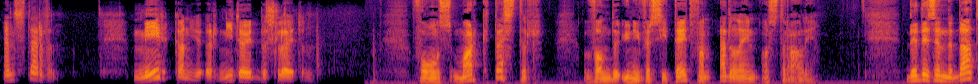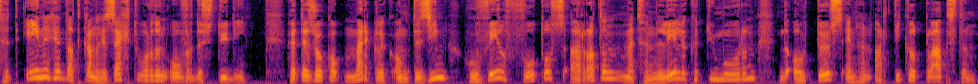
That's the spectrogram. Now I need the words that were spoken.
en sterven. Meer kan je er niet uit besluiten. Volgens Mark Tester van de Universiteit van Adelaide, Australië. Dit is inderdaad het enige dat kan gezegd worden over de studie. Het is ook opmerkelijk om te zien hoeveel foto's ratten met hun lelijke tumoren de auteurs in hun artikel plaatsten.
